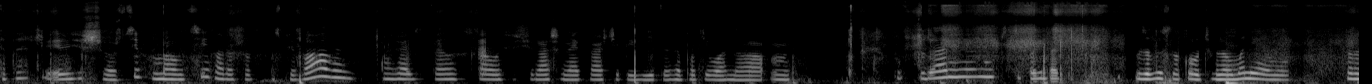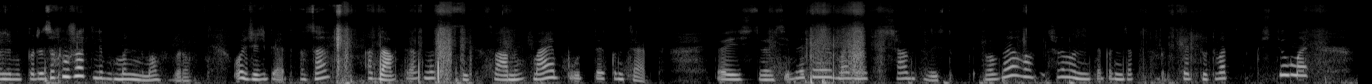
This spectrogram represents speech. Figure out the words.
Тепер е, що ж, ці молодці, хорошо поспівали. На жаль, так сталося, що наша найкраща півіця захотіла на повторяння. Ну, ребят, зависла, коротше, вона у мене, я йому зараз либо перезагружати, либо в мене нема вибору. Отже, ребят, а завтра, а завтра в нас всіх з вами має бути концерт. Тобто ви всі будете мати шанс виступити. Головне, що вам на тебе на завтра зробити? Це костюми,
